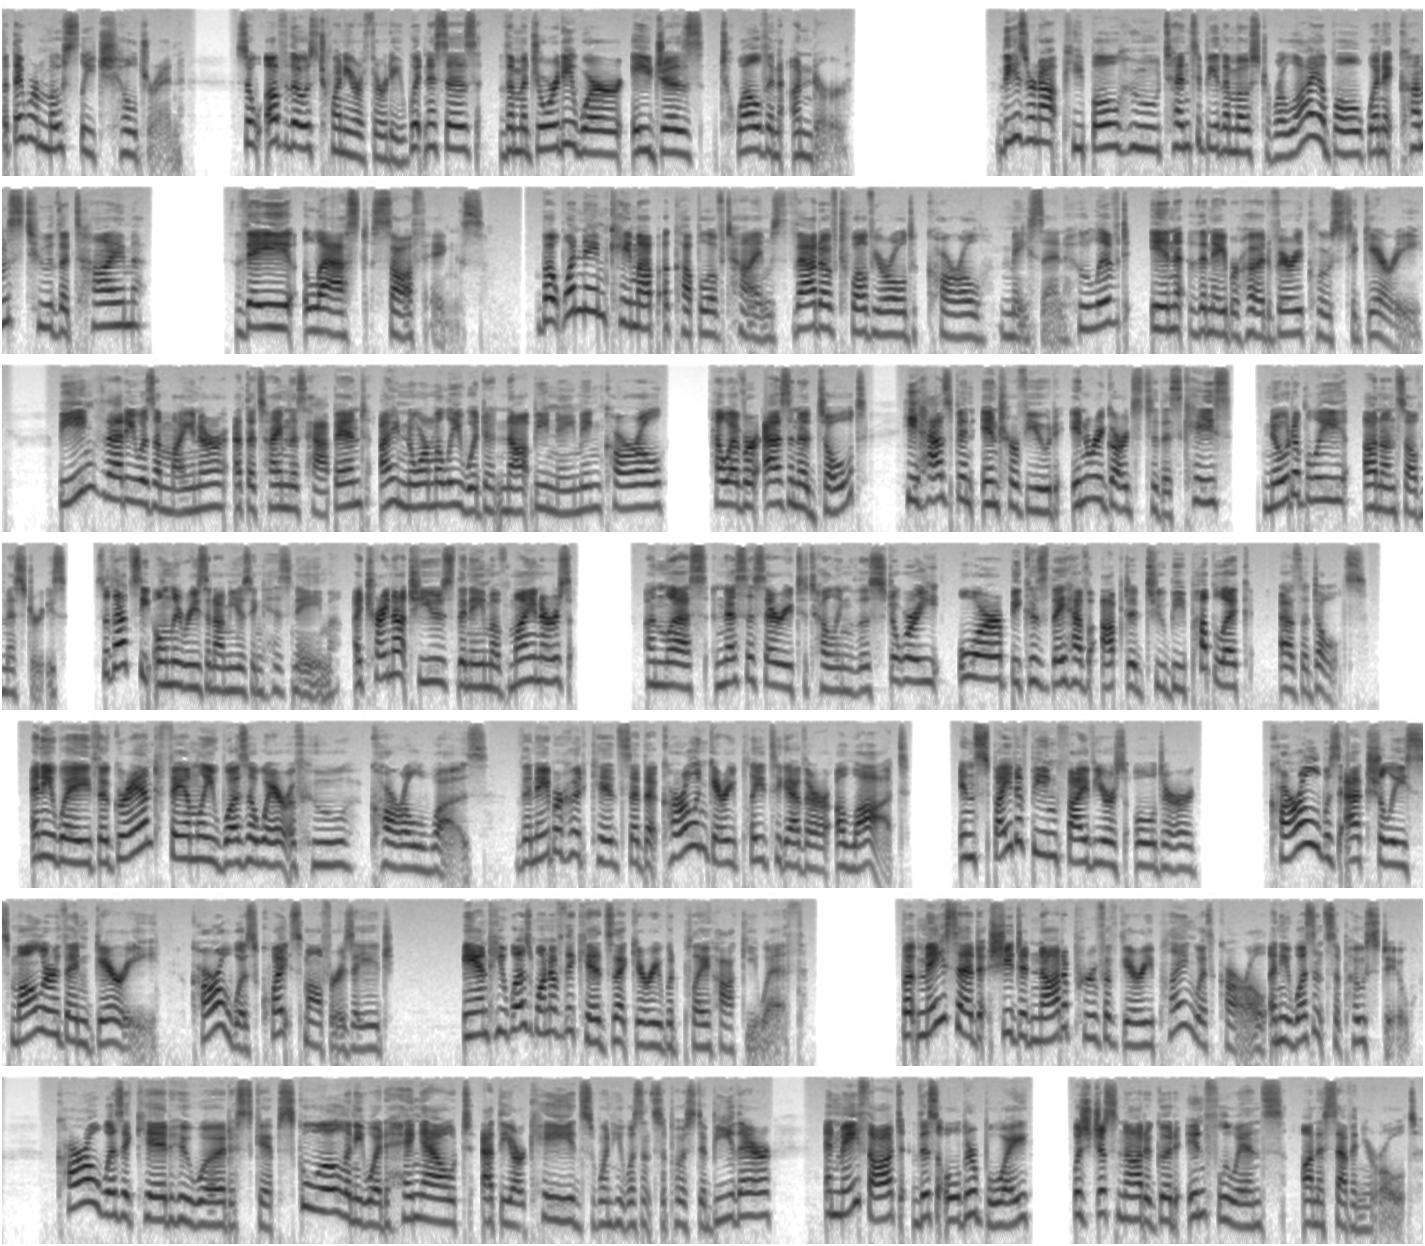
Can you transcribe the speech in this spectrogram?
but they were mostly children. So, of those 20 or 30 witnesses, the majority were ages 12 and under. These are not people who tend to be the most reliable when it comes to the time they last saw things. But one name came up a couple of times that of 12 year old Carl Mason, who lived in the neighborhood very close to Gary. Being that he was a minor at the time this happened, I normally would not be naming Carl. However, as an adult, he has been interviewed in regards to this case, notably on Unsolved Mysteries. So that's the only reason I'm using his name. I try not to use the name of minors unless necessary to telling the story or because they have opted to be public as adults. Anyway, the Grant family was aware of who Carl was. The neighborhood kids said that Carl and Gary played together a lot. In spite of being five years older, Carl was actually smaller than Gary, Carl was quite small for his age, and he was one of the kids that Gary would play hockey with. But May said she did not approve of Gary playing with Carl, and he wasn't supposed to. Carl was a kid who would skip school and he would hang out at the arcades when he wasn't supposed to be there. And May thought this older boy was just not a good influence on a seven year old.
